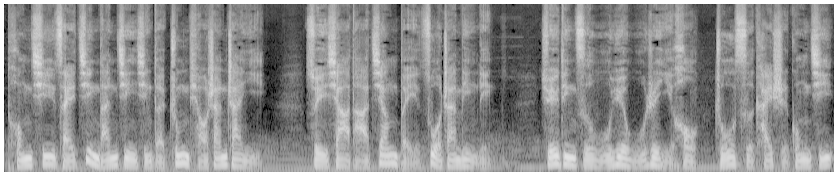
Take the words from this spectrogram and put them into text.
同期在晋南进行的中条山战役，遂下达江北作战命令，决定自五月五日以后逐次开始攻击。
